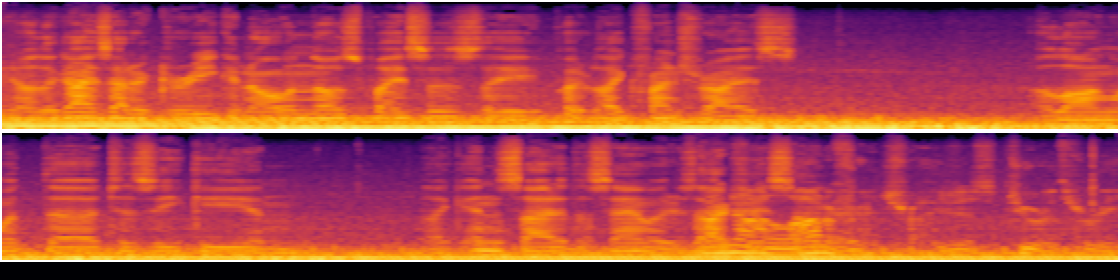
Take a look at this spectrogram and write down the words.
you know, the guys that are Greek and own those places, they put like french fries along with the tzatziki and like inside of the sandwich. It's actually not a so lot of. French fries, just two or three,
